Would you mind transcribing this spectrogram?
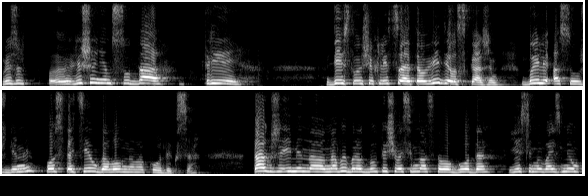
Результ... Э, решением суда три действующих лица этого видео, скажем, были осуждены по статье Уголовного кодекса. Также именно на выборах 2018 года, если мы возьмем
